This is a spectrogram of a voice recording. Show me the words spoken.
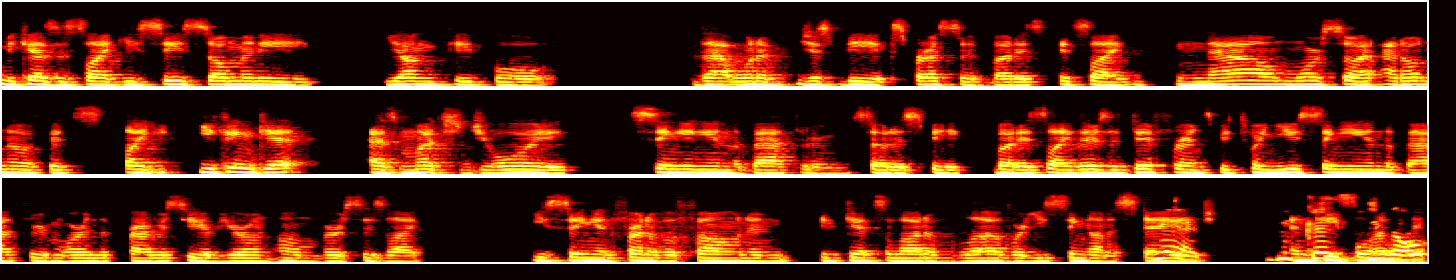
because it's like you see so many young people that want to just be expressive, but it's it's like now more so I, I don't know if it's like you can get as much joy singing in the bathroom, so to speak. But it's like there's a difference between you singing in the bathroom or in the privacy of your own home versus like you sing in front of a phone and it gets a lot of love or you sing on a stage and Because people you know, like,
